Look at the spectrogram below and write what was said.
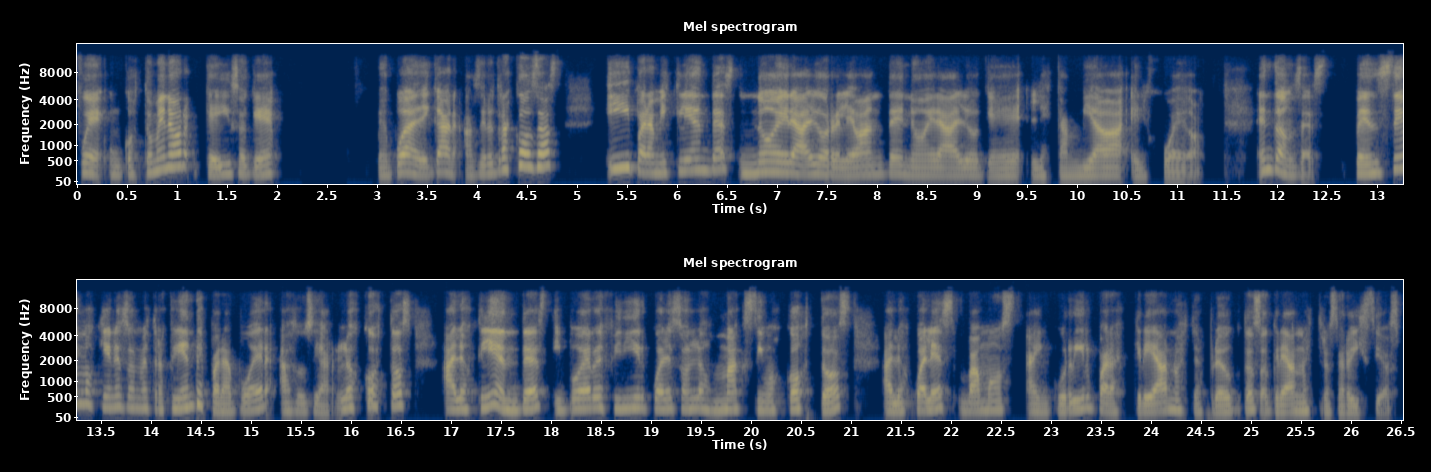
fue un costo menor que hizo que me pueda dedicar a hacer otras cosas y para mis clientes no era algo relevante, no era algo que les cambiaba el juego. Entonces, pensemos quiénes son nuestros clientes para poder asociar los costos a los clientes y poder definir cuáles son los máximos costos a los cuales vamos a incurrir para crear nuestros productos o crear nuestros servicios.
